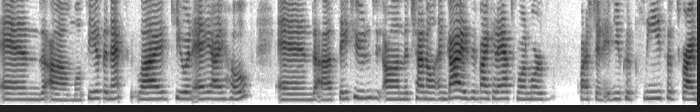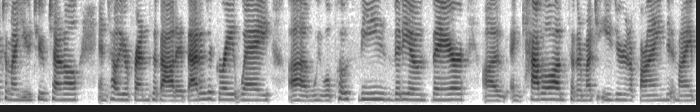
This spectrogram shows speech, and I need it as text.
And um, we'll see you at the next live Q&A, I hope. And uh, stay tuned on the channel. And guys, if I could ask one more question, if you could please subscribe to my YouTube channel and tell your friends about it. That is a great way. Um, we will post these videos there uh, and catalog so they're much easier to find, in my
